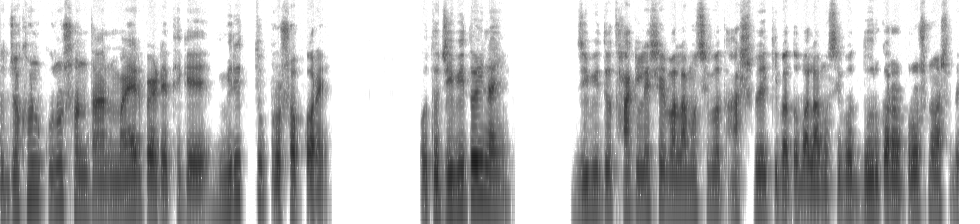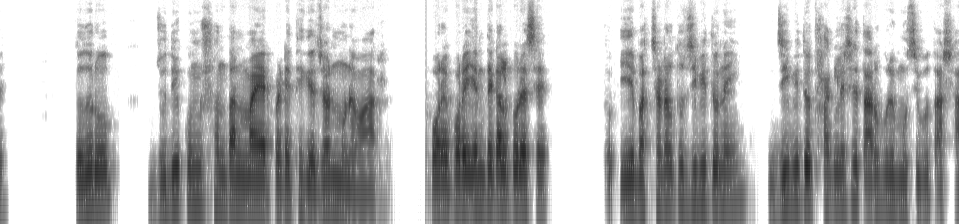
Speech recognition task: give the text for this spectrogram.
তো যখন কোনো সন্তান মায়ের পেটে থেকে মৃত্যু প্রসব করে, ও তো জীবিতই নাই জীবিত থাকলে সে বালা মুসিবত আসবে কিবা তো বালা মুসিবত দূর করার প্রশ্ন আসবে। তদুরূপ যদি কোনো সন্তান মায়ের পেটে থেকে জন্ম নেওয়ার পরে পরে ইন্তেকাল করেছে, তো এ বাচ্চাটাও তো জীবিত নেই। জীবিত থাকলে সে তার উপরে মুসিবত আসা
